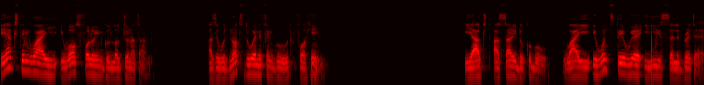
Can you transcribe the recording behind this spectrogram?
he asked him why he was following Goodluck Jonathan, as he would not do anything good for him. He asked Asari Dokubo why he won't stay where he is celebrated.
